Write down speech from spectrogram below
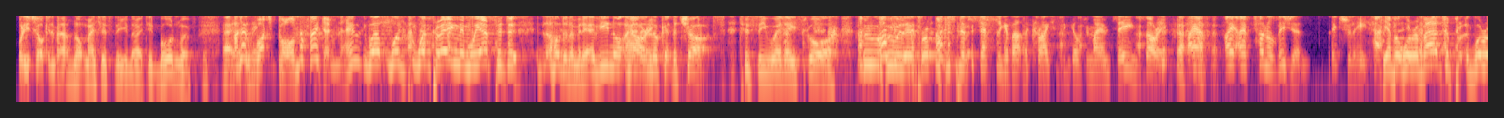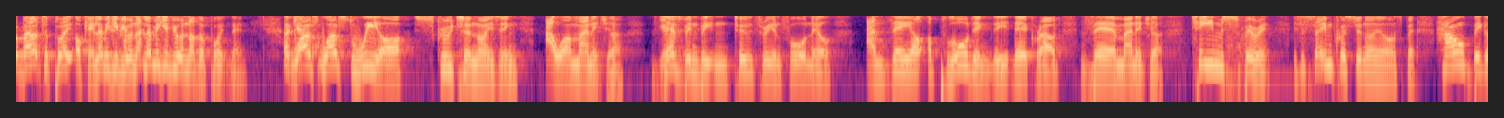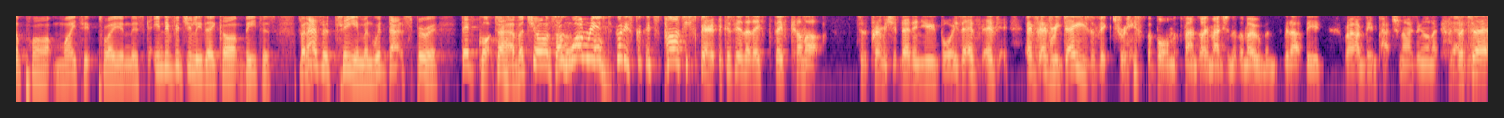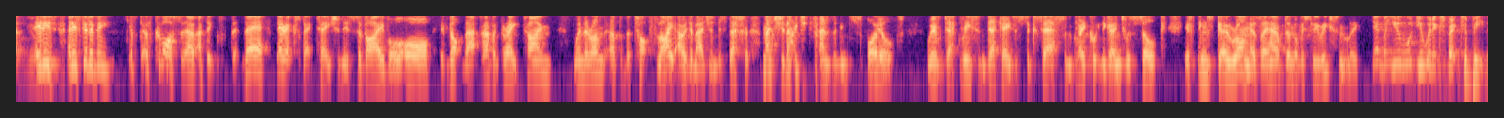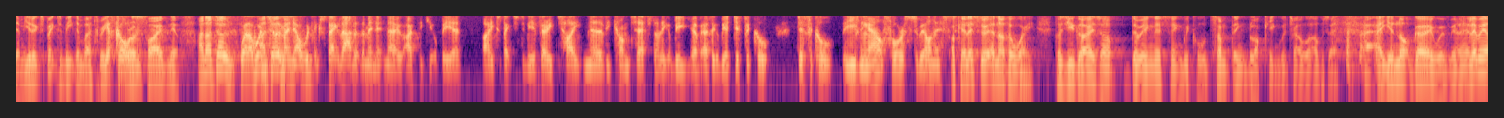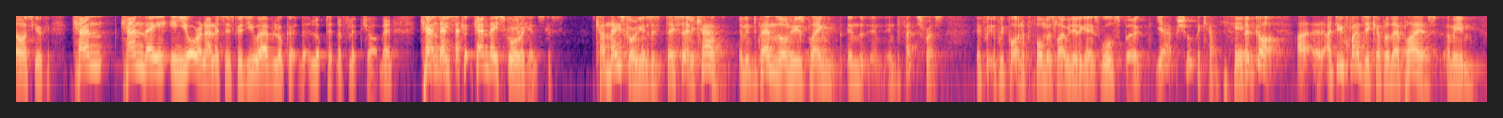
What are you talking about? Not Manchester United, Bournemouth. Uh, I don't watch Bournemouth. I don't know. Well, we're, we're playing them. We have to do. Hold on a minute. Have you not had Sorry. a look at the charts to see where they score? Who, I've who they're proper- I've just been obsessing about the crisis engulfing my own team. Sorry, I have I, I have tunnel vision, literally. Yeah, but we're about to pl- we're about to play. Okay, let me give you an, let me give you another point then. Okay. Whilst whilst we are scrutinising our manager, Yes. they've been beaten two, three, and four nil, and they are applauding the their crowd, their manager. Team spirit. It's the same question I asked Ben. How big a part might it play in this game? Individually, they can't beat us, but as a team and with that spirit, they've got to have a chance. I'm Well, worried. good. It's, it's party spirit because yeah, they've they've come up to the Premiership. They're the new boys. Every, every, every, every day is a victory for Bournemouth fans, I imagine, at the moment. Without being, well, I'm being patronising, aren't I? Yeah, but you uh, are. it is, and it's going to be. Of, of course, I think their their expectation is survival, or if not that, to have a great time when they're on up at the top flight. I would imagine. It's, that's Manchester United fans have been spoilt with dec recent decades of success and very quickly going to a sulk if things go wrong, as they have done obviously recently. Yeah, but you would you would expect to beat them. You'd expect to beat them by three, Yeah, four, course. and five nil. And I don't. Well, I wouldn't. I don't. minute, I wouldn't expect that at the minute. No, I think it'll be a. I expect it to be a very tight, nervy contest. I think it'll be. I think it'll be a difficult, difficult evening out for us, to be honest. Okay, let's do it another way because you guys are doing this thing we called something blocking, which I, will- I would say uh, uh, you're not going with me on it. Let me ask you: Can can they, in your analysis, because you have look at, looked at the flip chart, Ben, can they can they score against us? Can they score against us? They certainly can. And it depends on who's playing in, the, in, in defence for us. If we, if we put on a performance like we did against Wolfsburg, yeah, sure they can. They've got. I, I do fancy a couple of their players. I mean,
